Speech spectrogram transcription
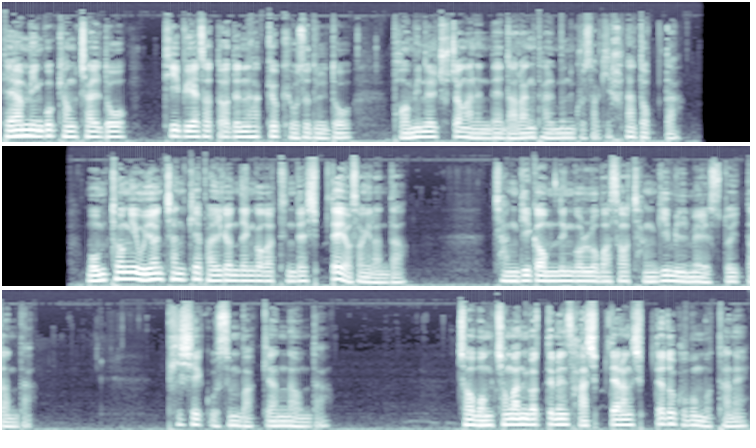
대한민국 경찰도 TV에서 떠드는 학교 교수들도 범인을 추정하는데 나랑 닮은 구석이 하나도 없다. 몸통이 우연찮게 발견된 것 같은데 10대 여성이란다. 장기가 없는 걸로 봐서 장기 밀매일 수도 있단다. 피식 웃음밖에 안 나온다. 저 멍청한 것들은 40대랑 10대도 구분 못하네.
